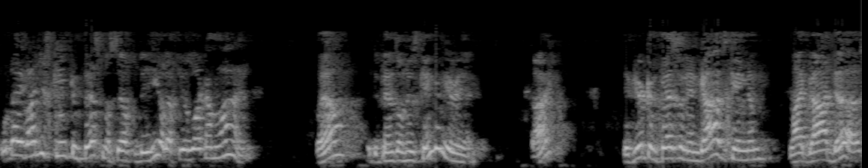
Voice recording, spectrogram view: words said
well Dave, I just can't confess myself to be healed. I feel like I'm lying. Well, it depends on whose kingdom you're in. Right? If you're confessing in God's kingdom, like God does,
